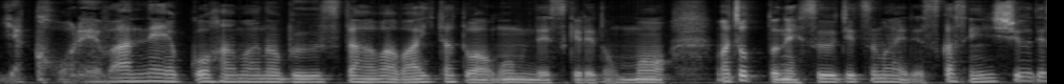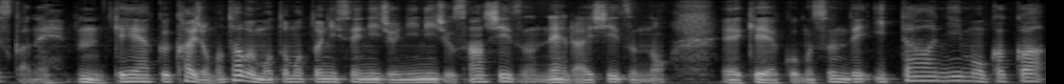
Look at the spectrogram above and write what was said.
いや、これはね、横浜のブースターは湧いたとは思うんですけれども、まあちょっとね、数日前ですか、先週ですかね、うん、契約解除も多分もともと2022-23シーズンね、来シーズンの、えー契約を結んでいたにもかか、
